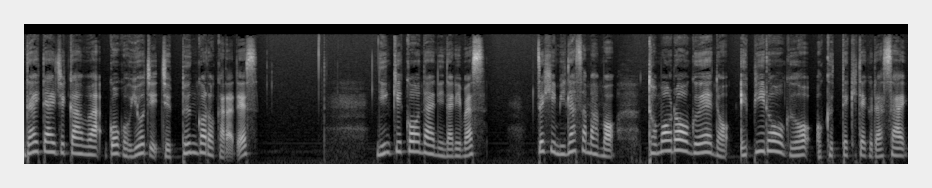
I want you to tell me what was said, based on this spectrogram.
だいたい時間は午後4時10分頃からです。人気コーナーになります。ぜひ皆様もトモローグへのエピローグを送ってきてください。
